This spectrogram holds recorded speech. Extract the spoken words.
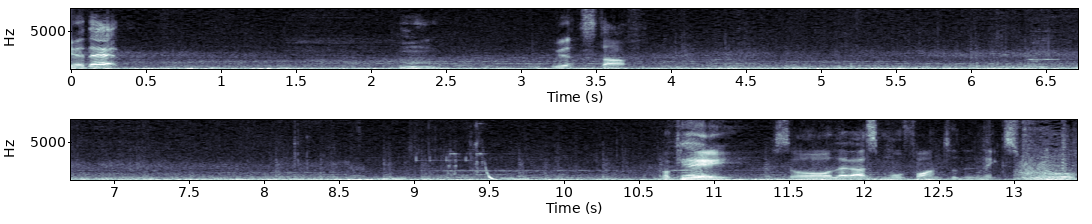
Hear that? Hmm. Weird stuff. Okay, so let us move on to the next room.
